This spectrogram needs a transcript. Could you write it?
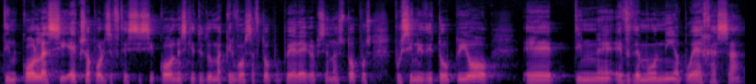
την κόλαση έξω από όλες αυτές τις εικόνες και τη δούμε ακριβώς αυτό που περιέγραψε ένας τόπος που συνειδητοποιώ ε, την ευδαιμονία που έχασα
